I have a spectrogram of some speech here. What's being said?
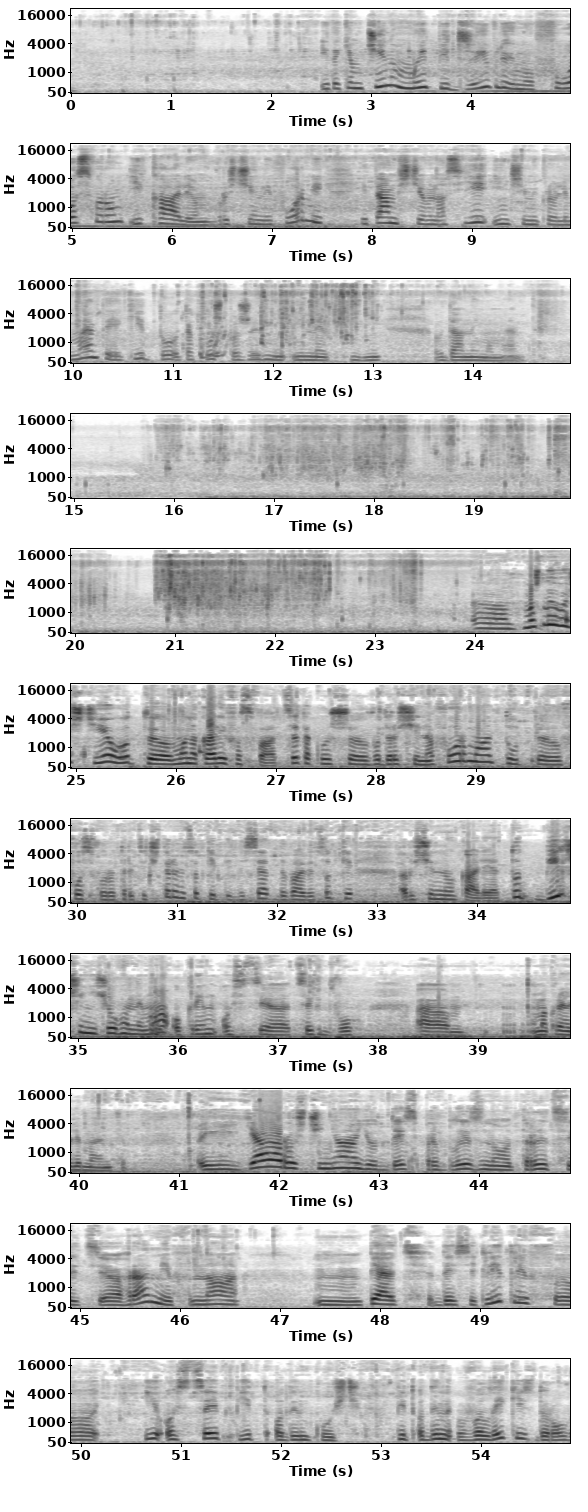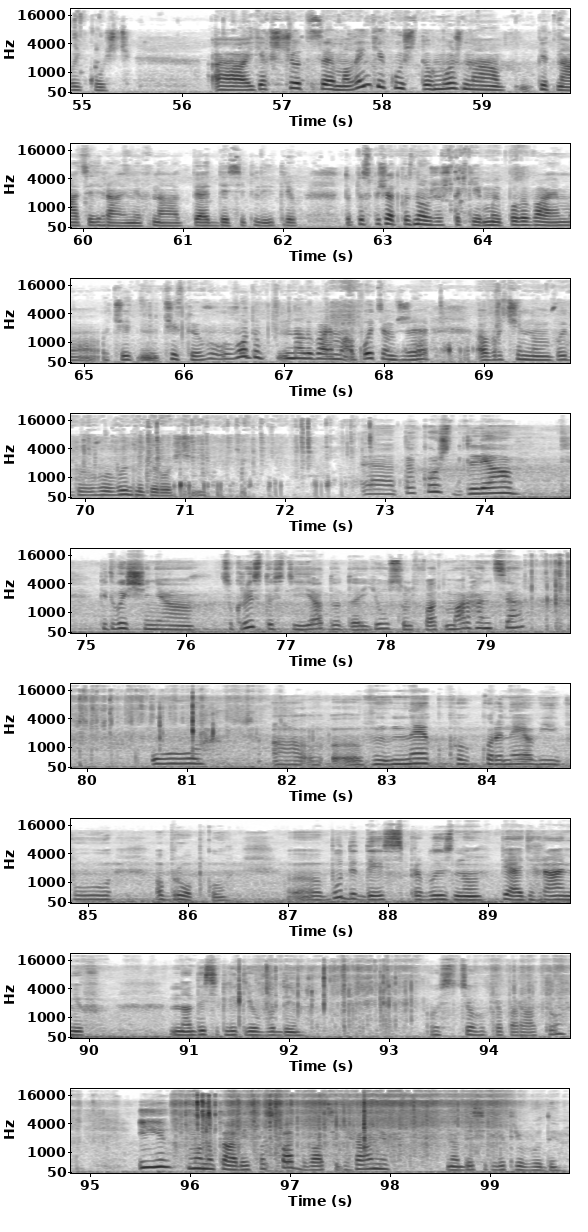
І таким чином ми підживлюємо фосфором і калієм в розчинній формі. І там ще в нас є інші мікроелементи, які також поживні і необхідні в даний момент. Можливо, ще от е, монокалій фосфат. Це також е, водорозчинна форма. Тут е, фосфору 34%, 52% розчинного калія. Тут більше нічого нема, окрім ось е, цих двох е, макроелементів. І я розчиняю десь приблизно 30 грамів на 5-10 літрів. е, І ось це під один кущ під один великий здоровий кущ. А якщо це маленький кущ, то можна 15 грамів на 5-10 літрів. Тобто спочатку знову ж таки ми поливаємо чи- чистою воду, наливаємо, а потім вже в ручинному вигляді розчин. Е, Також для підвищення цукристості я додаю сульфат марганця у в некореневу обробку. Е, Буде десь приблизно 5 грамів на 10 літрів води ось цього препарату. І монокалій фосфат 20 грамів на 10 літрів води.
